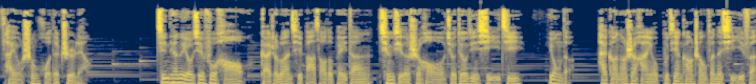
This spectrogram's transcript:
才有生活的质量。今天的有些富豪盖着乱七八糟的被单，清洗的时候就丢进洗衣机，用的还可能是含有不健康成分的洗衣粉。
